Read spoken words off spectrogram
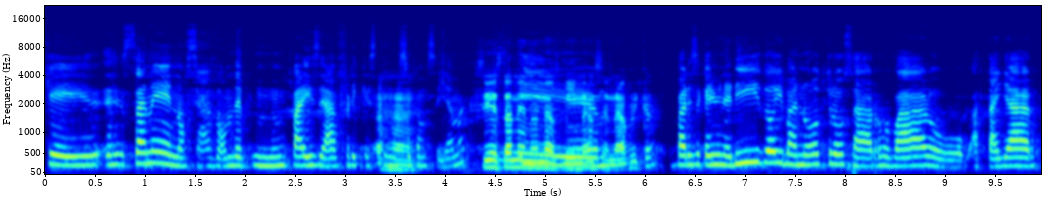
que están en, no sé, dónde, en un país de África, es que no sé cómo se llama, Sí, están en unas Y- minas en África. parece que hay un herido y van otros a robar o a tallar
